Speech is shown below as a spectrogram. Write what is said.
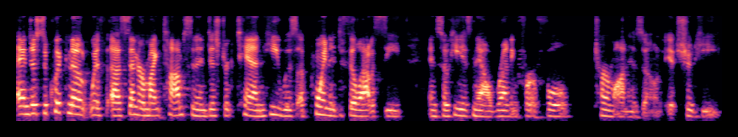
And just a quick note with uh, Senator Mike Thompson in District 10, he was appointed to fill out a seat, and so he is now running for a full term on his own. It should he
